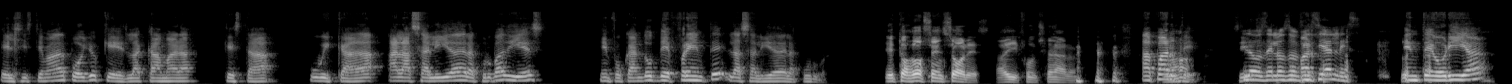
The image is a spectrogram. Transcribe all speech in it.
el sistema de apoyo, que es la cámara que está ubicada a la salida de la curva 10, enfocando de frente la salida de la curva. Estos dos sensores ahí funcionaron. Aparte, ¿sí? Los de los Aparte, oficiales. En teoría,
